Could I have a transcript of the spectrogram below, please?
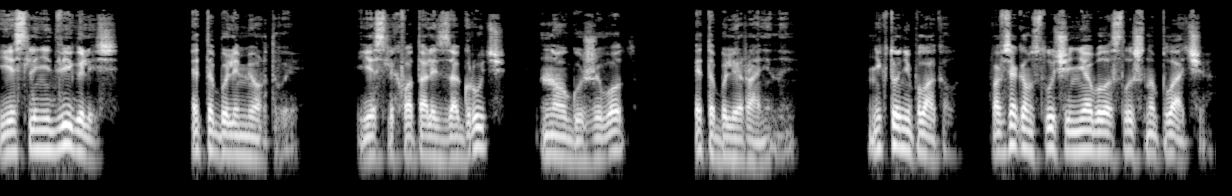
Если не двигались, это были мертвые. Если хватались за грудь, ногу, живот, это были раненые. Никто не плакал. Во всяком случае, не было слышно плача.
